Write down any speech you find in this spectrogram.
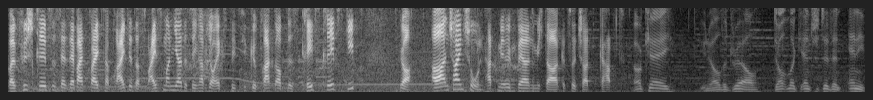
Weil Fischkrebs ist ja sehr weit, weit verbreitet. Das weiß man ja. Deswegen habe ich auch explizit gefragt, ob es Krebskrebs gibt. Ja, aber anscheinend schon. Hat mir irgendwer nämlich da gezwitschert gehabt. Okay, you know the drill. Don't look interested in anything.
